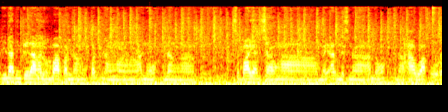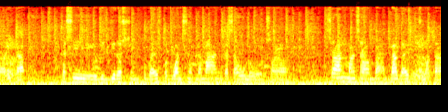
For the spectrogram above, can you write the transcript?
hindi natin kailangan lumaban ng pat ng uh, ano ng uh, sa bayan sa uh, may arnes na ano na hawak or uh, itak kasi dangerous yun po guys pag once na namaan ka sa ulo or sa saan man sa ba- bagay o sa mata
